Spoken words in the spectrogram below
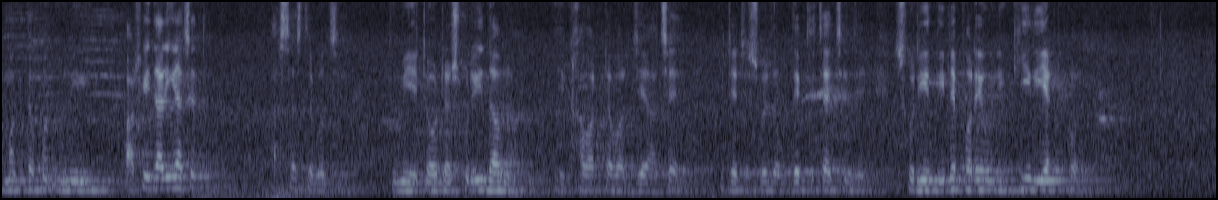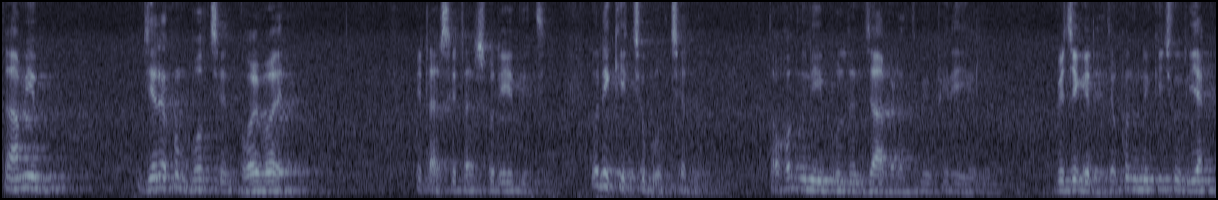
আমাকে তখন উনি পাশেই দাঁড়িয়ে আছে তো, আস্তে আস্তে বলছে, তুমি এটা ওটা সরিয়ে দাও না, এই খাবার টাবার যে আছে এটা সরিয়ে দেখতে চাইছেন যে সরিয়ে দিলে পরে উনি কী রিয়াক্ট করেন? তা আমি যেরকম বলছেন, ভয় ভয়ে এটা সেটা সরিয়ে দিচ্ছি। উনি কিচ্ছু বলছেন না। তখন উনি বললেন, যা বেটা, তুমি ফিরে গেলে বেঁচে গেলে। যখন উনি কিছু রিয়াক্ট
